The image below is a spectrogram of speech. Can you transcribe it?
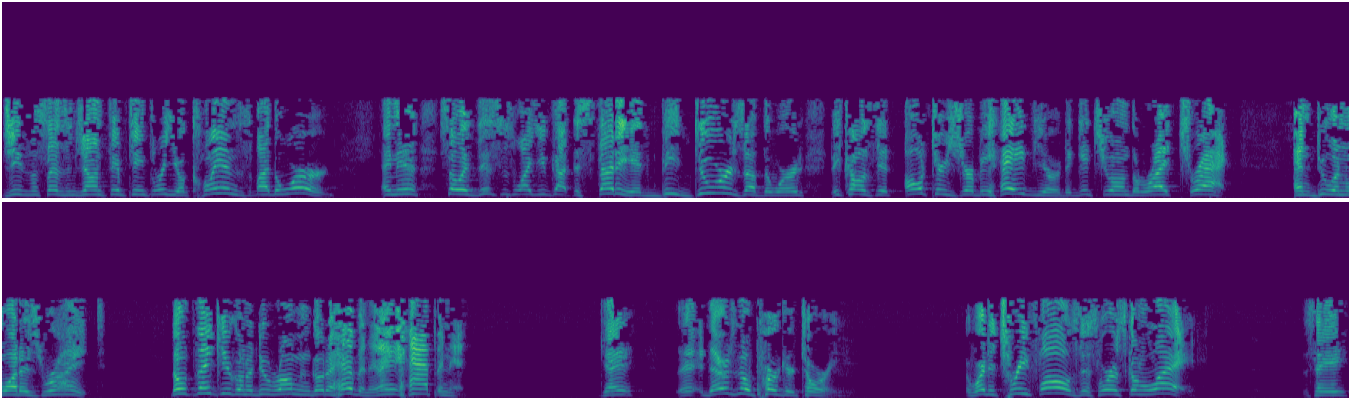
Jesus says in John 15, 3, you're cleansed by the word. Amen. So this is why you've got to study it. Be doers of the word because it alters your behavior to get you on the right track and doing what is right. Don't think you're going to do wrong and go to heaven. It ain't happening. Okay? There's no purgatory. Where the tree falls is where it's going to lay. See,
